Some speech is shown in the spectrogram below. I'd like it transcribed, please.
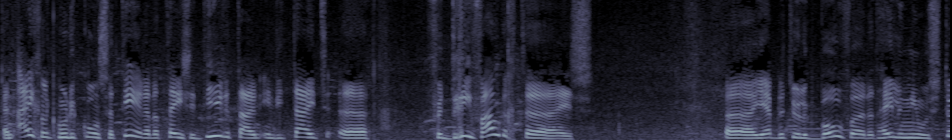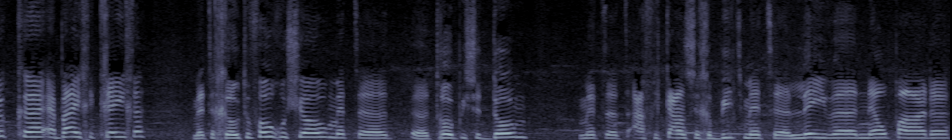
En eigenlijk moet ik constateren dat deze dierentuin in die tijd verdrievoudigd is. Eh, je hebt natuurlijk boven dat hele nieuwe stuk eh, erbij gekregen. Met de grote vogelshow, met de tropische doom. Met het Afrikaanse gebied met eh, leeuwen, nelpaarden,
